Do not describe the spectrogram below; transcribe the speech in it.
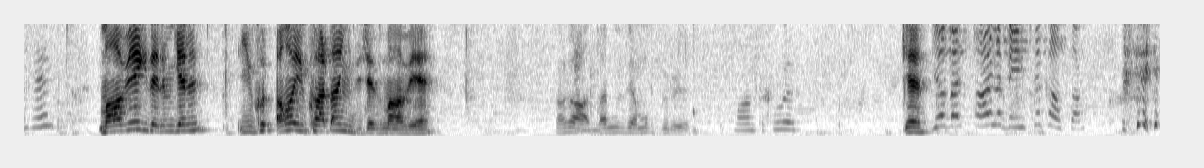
gidin. Maviye gidelim gelin. Yuka- ama yukarıdan gideceğiz maviye. Kanka atlarınız yamuk duruyor. Mantıklı. Gel. Ya ben hala base'te kalsam.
